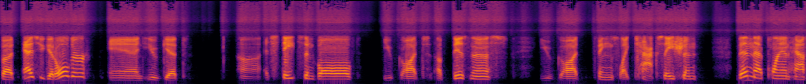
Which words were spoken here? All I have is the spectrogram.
But as you get older and you get uh, estates involved, you've got a business, you've got things like taxation, then that plan has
